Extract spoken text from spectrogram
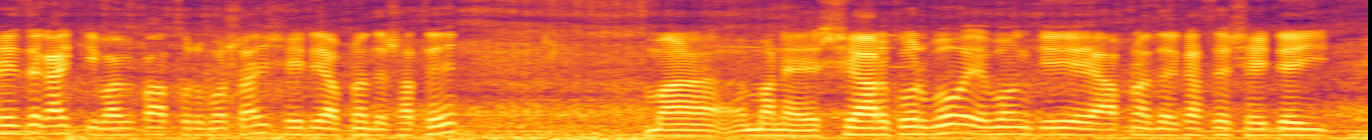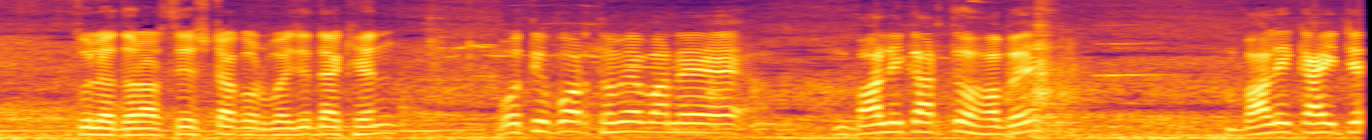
সেই জায়গায় কীভাবে পাথর বসায় সেটি আপনাদের সাথে মানে শেয়ার করব এবং কি আপনাদের কাছে সেইটাই তুলে ধরার চেষ্টা করব। যে দেখেন, অতি প্রথমে মানে বালি কাটতে হবে। বালি কাইটে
